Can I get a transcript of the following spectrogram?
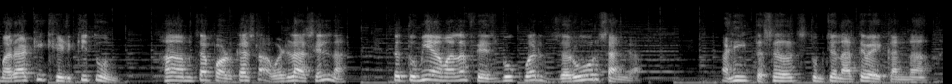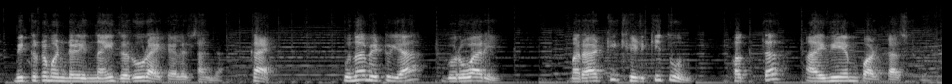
मराठी खिडकीतून हा आमचा पॉडकास्ट आवडला असेल ना तर तुम्ही आम्हाला फेसबुकवर जरूर सांगा. आणि तसंच तुमच्या नातेवाईकांना मित्रमंडळींनाही जरूर ऐकायला सांगा. काय? पुन्हा भेटूया गुरुवारी मराठी खिडकीतून फक्त आय व्ही एम पॉडकास्ट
